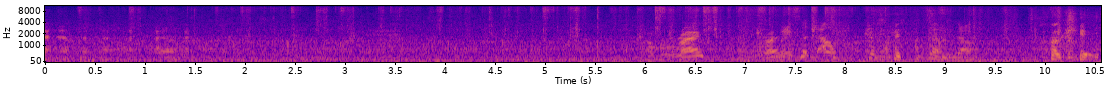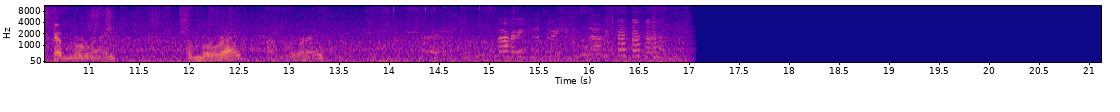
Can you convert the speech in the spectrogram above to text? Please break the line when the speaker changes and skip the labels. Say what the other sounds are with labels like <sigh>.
<laughs> I'm right. Right?
Sit down. Come on. Sit down.
Okay, I'm right. I'm right. I'm right.
Sorry, that's right. You stop.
